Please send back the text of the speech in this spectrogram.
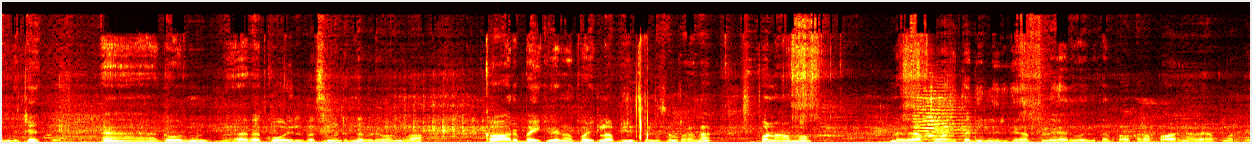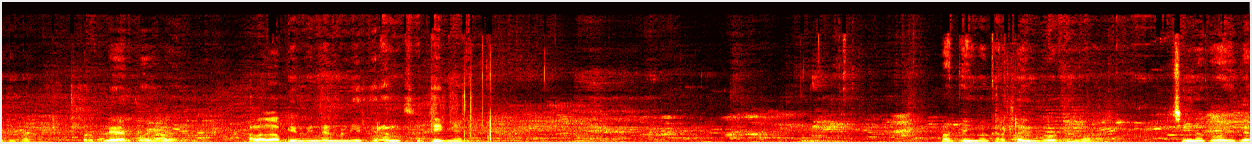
வந்துட்டு கவர்மெண்ட் அதாவது கோயில் பஸ் மட்டும்தான் விடுவாங்களாம். கார் பைக் வேணால் போய்க்கலாம் அப்படின்னு சொல்லி சொல்கிறாங்க இப்போ நாம் இந்த வேப்ப மரத்தடியில் இருக்கிற பிள்ளையார் கோயில் தான் பார்க்குறோம். பாருங்கள் வேப்ப மரத்தடியில் ஒரு பிள்ளையார் கோயில். அழகாக அப்படியே மெயின்டைன் பண்ணியிருக்கிறாங்க சுற்றியுமே பார்த்தீங்கன்னா கரெக்டாக இங்கே ஒரு சின்ன கோயில்.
